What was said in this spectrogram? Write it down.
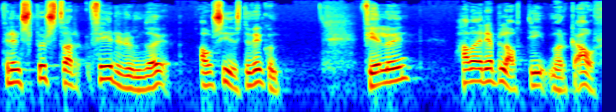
fyrir en spurst var fyrir um þau á síðustu vikum. Félögin hafa þeir jafnvel átt í mörg ár.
